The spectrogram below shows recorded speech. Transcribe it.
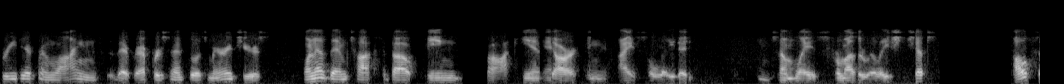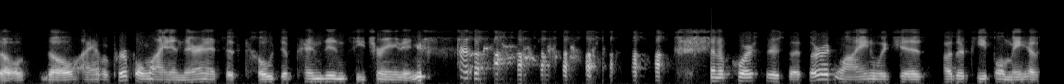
three different lines that represent those marriage years. One of them talks about being rocky and dark and isolated in some ways from other relationships. Also, though, I have a purple line in there and it says codependency training. and of course, there's the third line, which is other people may have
